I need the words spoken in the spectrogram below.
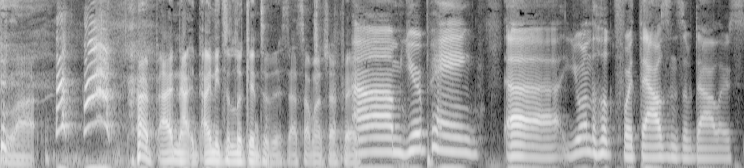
a lot. I, I, I need to look into this. That's how much I pay. Um, you're paying. Uh, you're on the hook for thousands of dollars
